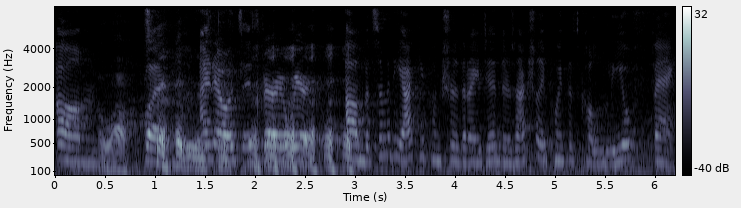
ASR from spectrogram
Um, Oh wow. but I know it's, it's very weird. Um, but some of the acupuncture that I did, there's actually a point that's called Liu Feng,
